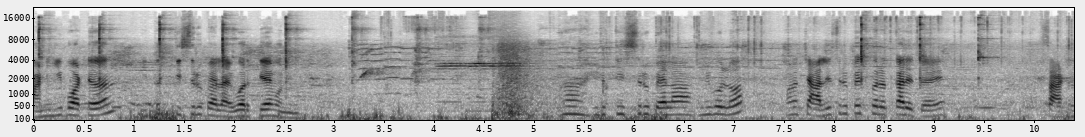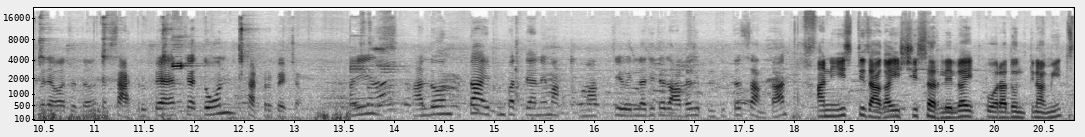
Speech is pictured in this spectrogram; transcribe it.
आणि ही बॉटल इथं तीस रुपयाला आहे वरती आहे म्हणून. हां इथं तीस रुपयाला. मी बोललो मला चाळीस रुपयेच परत का देतं आहे. साठ रुपये द्यावाच होतं तर साठ रुपयाच्या दोन साठ रुपयाच्या. आणि आलो आणि कुठं इथून पत्त्याने माग मागच्या वेळेला तिथे जागा घेतली तिथंच सांगतात. आणि हीच ती जागा इशी सरलेलो आहे पोरा दोन तीन आम्हीच.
